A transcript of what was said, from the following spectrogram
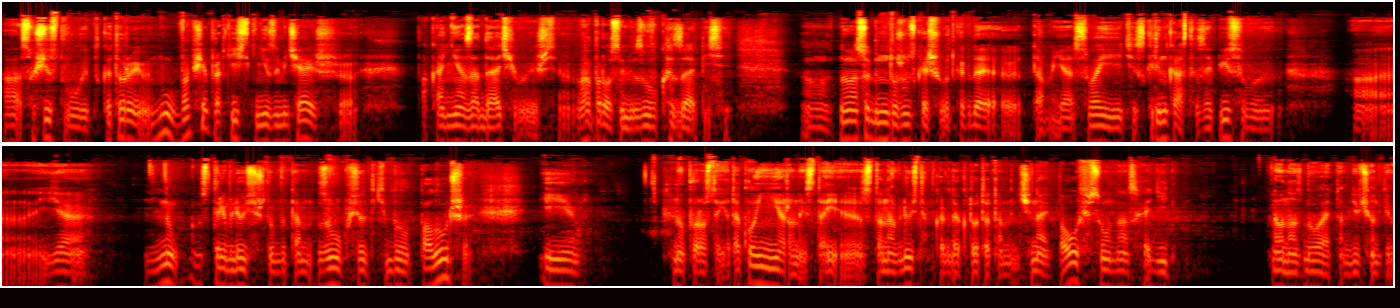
а, существует, которые ну, вообще практически не замечаешь, э, пока не озадачиваешься вопросами звукозаписи. Вот. Ну, особенно должен сказать, что вот когда там я свои эти скринкасты записываю, я ну, стремлюсь, чтобы там звук все-таки был получше. И ну, просто я такой нервный становлюсь, там, когда кто-то там начинает по офису у нас ходить. А у нас бывает, там девчонки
